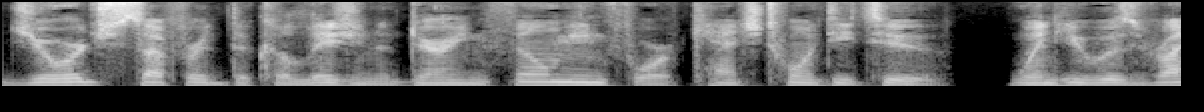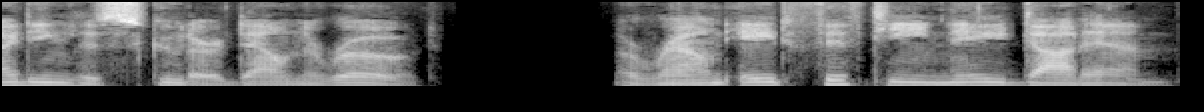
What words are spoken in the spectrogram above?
George suffered the collision during filming for Catch-22, when he was riding his scooter down the road. Around 8.15 a.m.,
